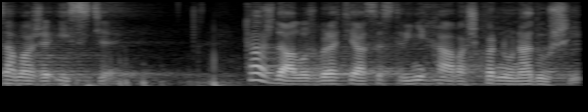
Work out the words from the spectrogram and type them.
zamaže iste. Každá lož, bratia a sestry, necháva škvrnu na duši.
